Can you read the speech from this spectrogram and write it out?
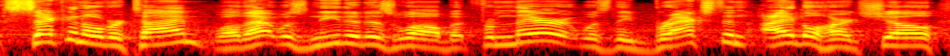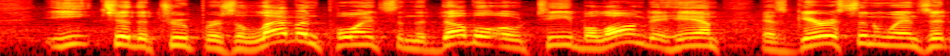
second overtime. Well, that was needed as well, but from there it was the Braxton Eigelhart show. Each of the Troopers, 11 points in the double OT, belong to him as Garrison wins it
